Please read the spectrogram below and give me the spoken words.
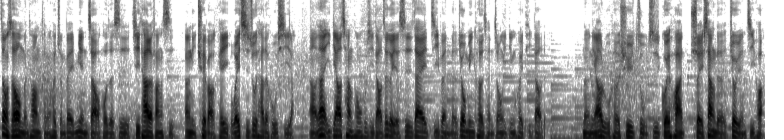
这种时候，我们通常可能会准备面罩或者是其他的方式，让你确保可以维持住他的呼吸啊。啊，那一定要畅通呼吸道，这个也是在基本的救命课程中一定会提到的。那你要如何去组织规划水上的救援计划？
